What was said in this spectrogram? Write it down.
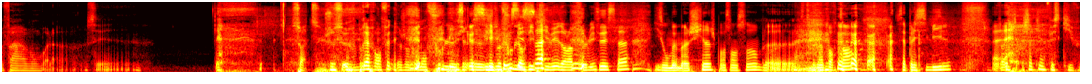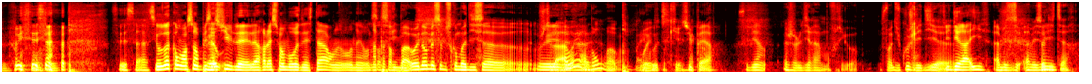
Enfin, bon, voilà. C'est. Soit. Je sais- bref, en fait, je, m'en fous de, le, euh, je me fous de leur vie ça. privée dans l'absolu. C'est ça. Ils ont même un chien, je pense, ensemble. euh, c'est très important. Il s'appelle Sibyl. Enfin, ch- chacun fait ce qu'il veut. Oui, c'est ça. C'est ça. Si on doit commencer en plus Mais à suivre les- la relation amoureuse des stars, on on on On pas fini. pas. Ouais, non, mais c'est parce qu'on m'a dit ça. euh, j'étais Oui, là, ah ouais, ah bon ah, Bah, ouais, écoute, ok, super. C'est bien. Je le dirai à mon frigo. Enfin, du coup, je l'ai dit euh, Tu le diras à Yves. à mes, à mes auditeurs.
